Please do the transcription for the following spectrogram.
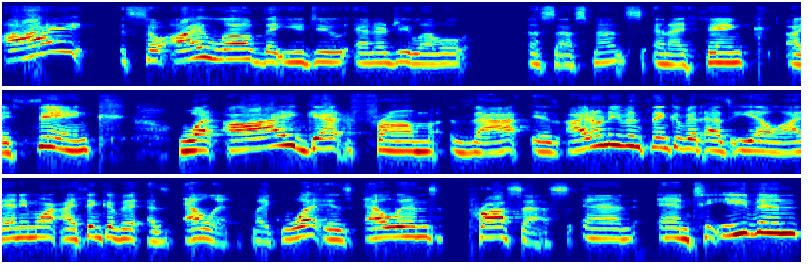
I so I love that you do energy level assessments and i think i think what i get from that is i don't even think of it as eli anymore i think of it as ellen like what is ellen's process. And and to even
